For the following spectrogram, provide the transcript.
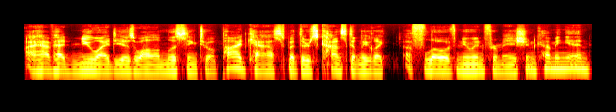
I have had new ideas while I'm listening to a podcast, but there's constantly like a flow of new information coming in,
